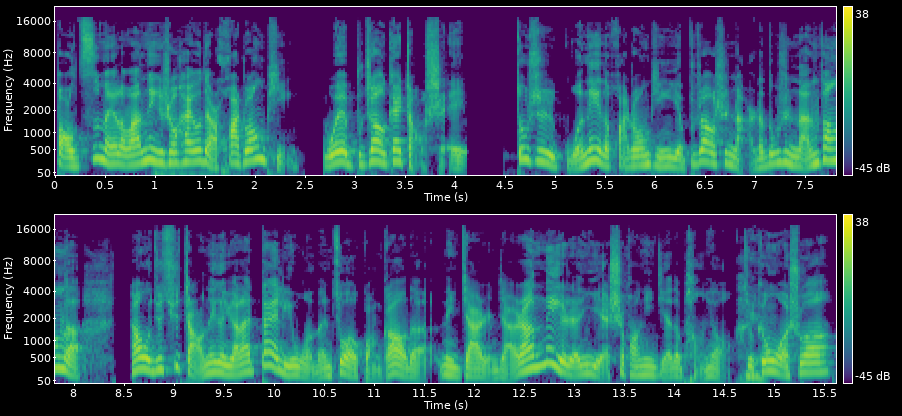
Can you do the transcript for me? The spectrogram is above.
保资没了，完那个时候还有点化妆品，我也不知道该找谁，都是国内的化妆品，也不知道是哪儿的，都是南方的。然后我就去找那个原来代理我们做广告的那家人家，然后那个人也是黄俊杰的朋友，就跟我说：“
